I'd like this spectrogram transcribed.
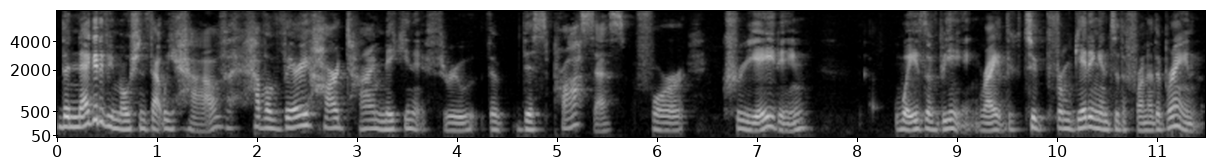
the negative emotions that we have have a very hard time making it through the this process for creating ways of being, right? To from getting into the front of the brain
